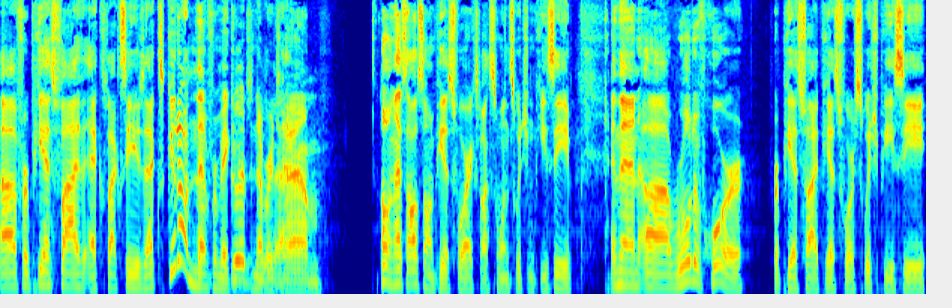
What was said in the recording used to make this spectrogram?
uh, for PS5, Xbox Series X. Good on them for making it to number for 10. Oh, and that's also on PS4, Xbox One, Switch, and PC. And then uh, World of Horror for PS5, PS4, Switch, PC.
